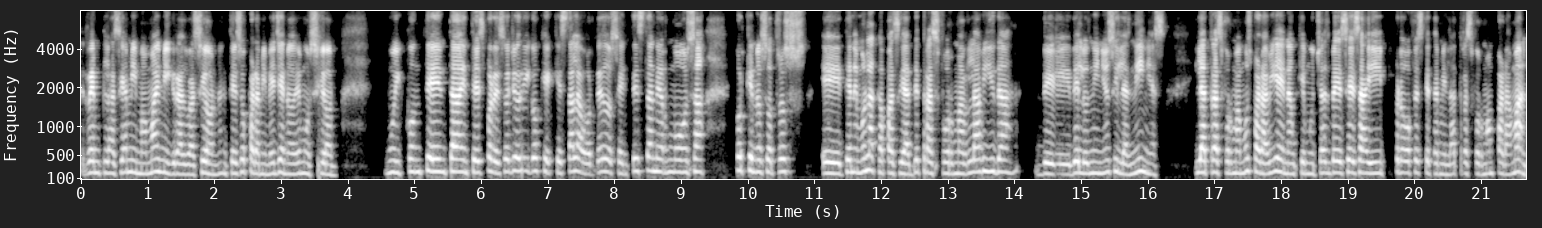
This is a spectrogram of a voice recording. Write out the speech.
reemplace a mi mamá en mi graduación. Entonces eso para mí me llenó de emoción, muy contenta. Entonces por eso yo digo que, esta labor de docente es tan hermosa porque nosotros eh, tenemos la capacidad de transformar la vida de, los niños y las niñas. La transformamos para bien, aunque muchas veces hay profes que también la transforman para mal,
